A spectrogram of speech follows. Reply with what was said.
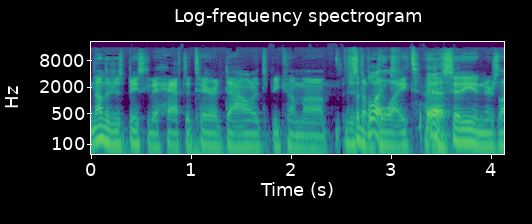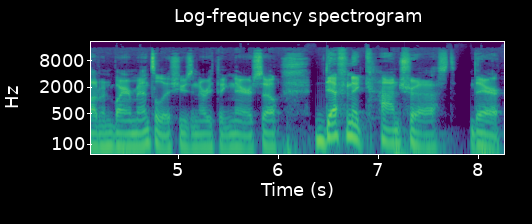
now they're just basically they have to tear it down. It's become uh, a, just a a blight. blight, Yeah. of the city, and there's a lot of environmental issues and everything there. So definite contrast there.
